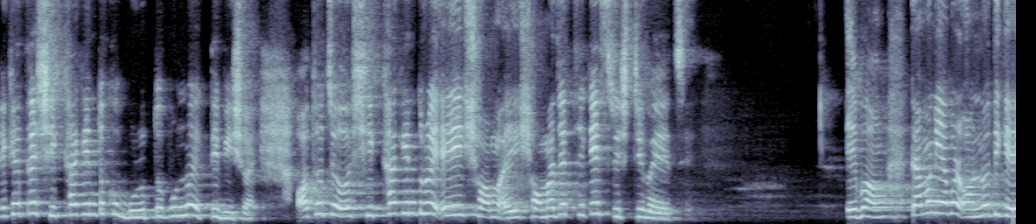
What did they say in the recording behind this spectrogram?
এক্ষেত্রে শিক্ষা কিন্তু খুব গুরুত্বপূর্ণ একটি বিষয়। অথচ শিক্ষা কিন্তু এই এই সমাজের থেকেই সৃষ্টি হয়েছে। এবং তেমনি আবার অন্যদিকে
